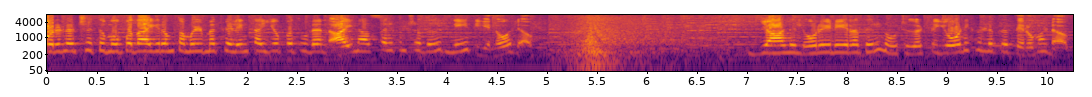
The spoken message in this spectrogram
ஒரு லட்சத்து முப்பதாயிரம் தமிழ் மக்களின் கையொப்பத்துடன் ஐநா செல்கின்றது நீதிய நோலம் யாழில் ஒரே நேரத்தில் நூற்று எட்டு யோடிகளுக்கு திருமணம்.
